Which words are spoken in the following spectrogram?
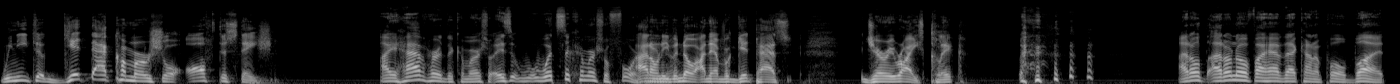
We need to get that commercial off the station. I have heard the commercial. Is it what's the commercial for? I Do don't even know. I never get past Jerry Rice. Click. I don't I don't know if I have that kind of pull, but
